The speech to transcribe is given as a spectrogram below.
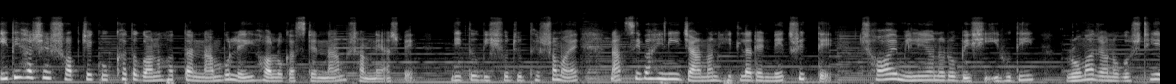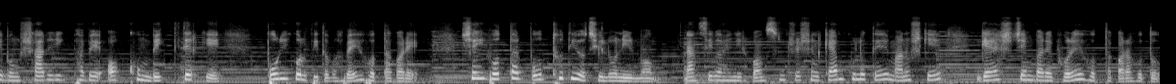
ইতিহাসের সবচেয়ে কুখ্যাত গণহত্যার নাম বলেই হলোকাস্টের নাম সামনে আসবে। দ্বিতীয় বিশ্বযুদ্ধের সময় নাৎসি বাহিনী জার্মান হিটলারের নেতৃত্বে ছয় মিলিয়নেরও বেশি ইহুদি, রোমা জনগোষ্ঠী এবং শারীরিকভাবে অক্ষম ব্যক্তিদেরকে পরিকল্পিতভাবে হত্যা করে। সেই হত্যার পদ্ধতিও ছিল নির্মম। নাৎসি বাহিনীর কনসেন্ট্রেশন ক্যাম্পগুলোতে মানুষকে গ্যাস চেম্বারে ভরে হত্যা করা হতো।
